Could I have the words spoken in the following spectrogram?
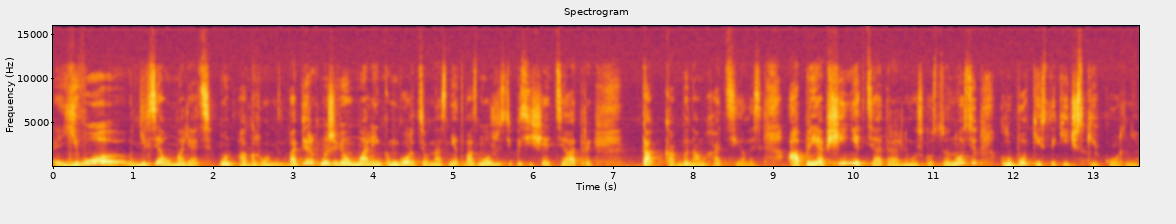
его нельзя умолять, он огромен. Во-первых, мы живем в маленьком городе, у нас нет возможности посещать театры так, как бы нам хотелось. А приобщение к театральному искусству носит глубокие эстетические корни.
